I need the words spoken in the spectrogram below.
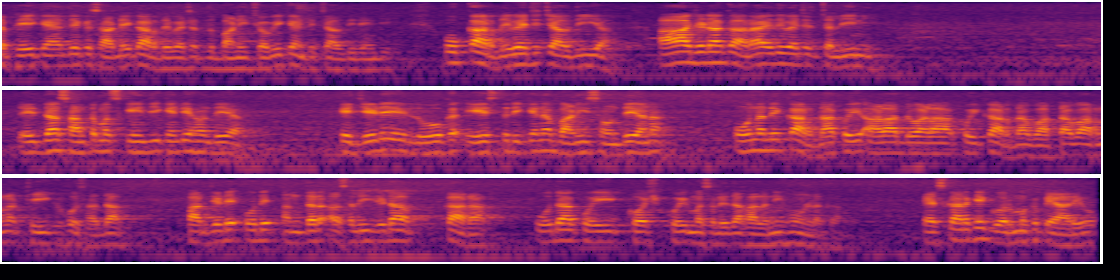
ਤੇ ਫੇਰ ਕਹਿੰਦੇ ਕਿ ਸਾਡੇ ਘਰ ਦੇ ਵਿੱਚ ਬਾਣੀ 24 ਘੰਟੇ ਚੱਲਦੀ ਰਹਿੰਦੀ। ਉਹ ਘਰ ਦੇ ਵਿੱਚ ਚੱਲਦੀ ਆ। ਆ ਜਿਹੜਾ ਘਰ ਆ, ਇਹਦੇ ਵਿੱਚ ਚੱਲੀ ਨਹੀਂ। ਤੇ ਇਦਾਂ ਸੰਤ ਮਸਕੀਨ ਜੀ ਕਹਿੰਦੇ ਹੁੰਦੇ ਆ ਕਿ ਜਿਹੜੇ ਲੋਕ ਇਸ ਤਰੀਕੇ ਨਾਲ ਬਾਣੀ ਸੁਣਦੇ ਆ ਨਾ, ਉਹਨਾਂ ਦੇ ਘਰ ਦਾ ਕੋਈ ਆਲਾ ਦੁਆਲਾ, ਕੋਈ ਘਰ ਦਾ ਵਾਤਾਵਰਨ ਠੀਕ ਹੋ ਸਕਦਾ। ਪਰ ਜਿਹੜੇ ਉਹਦੇ ਅੰਦਰ ਅਸਲੀ ਜਿਹੜਾ ਘਰ ਆ, ਉਹਦਾ ਕੋਈ ਕੁਛ, ਕੋਈ ਮਸਲੇ ਦਾ ਹੱਲ ਨਹੀਂ ਹੋਣ ਲੱਗਾ। ਇਸ ਕਰਕੇ ਗੁਰਮੁਖ ਪਿਆਰਿਓ,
